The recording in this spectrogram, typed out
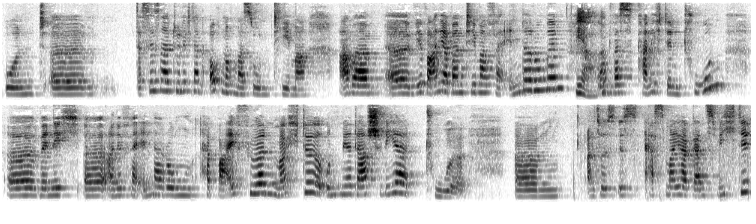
Und äh, das ist natürlich dann auch nochmal so ein Thema. Aber äh, wir waren ja beim Thema Veränderungen. Ja. Und was kann ich denn tun? Äh, wenn ich äh, eine Veränderung herbeiführen möchte und mir da schwer tue. Ähm, also es ist erstmal ja ganz wichtig,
